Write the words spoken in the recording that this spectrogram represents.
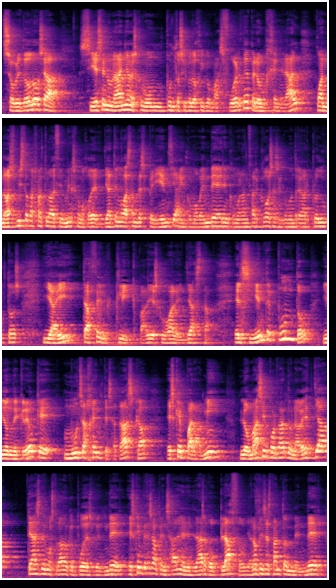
Sobre todo, o sea, si es en un año es como un punto psicológico más fuerte, pero en general, cuando has visto que has facturado 100.000 es como, joder, ya tengo bastante experiencia en cómo vender, en cómo lanzar cosas, en cómo entregar productos, y ahí te hace el clic, ¿vale? Y es como, vale, ya está. El siguiente punto, y donde creo que mucha gente se atasca, es que para mí lo más importante, una vez ya te has demostrado que puedes vender, es que empieces a pensar en el largo plazo, ya no pienses tanto en vender,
